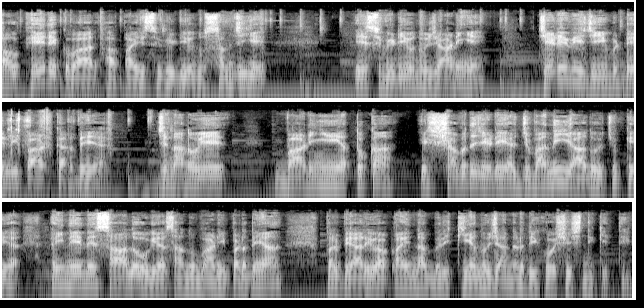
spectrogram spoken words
ਆਓ, ਫੇਰ ਇੱਕ ਵਾਰ ਆਪਾਂ ਇਸ ਵੀਡੀਓ ਨੂੰ ਸਮਝੀਏ, ਇਸ ਵੀਡੀਓ ਨੂੰ ਜਾਣੀਏ। ਜਿਹੜੇ ਵੀ ਜੀਵ ਡੇਲੀ ਪਾਠ ਕਰਦੇ ਆ, ਜਿਨ੍ਹਾਂ ਨੂੰ ਇਹ ਬਾਣੀ ਦੀਆਂ ਤੁਕਾਂ ਇਹ ਸ਼ਬਦ ਜਿਹੜੇ ਆ ਜ਼ੁਬਾਨੀ ਯਾਦ ਹੋ ਚੁੱਕੇ ਆ। ਇੰਨੇ ਇੰਨੇ ਸਾਲ ਹੋ ਗਿਆ ਸਾਨੂੰ ਬਾਣੀ ਪੜ੍ਹਦੇ ਆ, ਪਰ ਪਿਆਰਿਓ, ਆਪਾਂ ਇਹਨਾਂ ਬਰੀਕੀਆਂ ਨੂੰ ਜਾਣਨ ਦੀ ਕੋਸ਼ਿਸ਼ ਨਹੀਂ ਕੀਤੀ।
